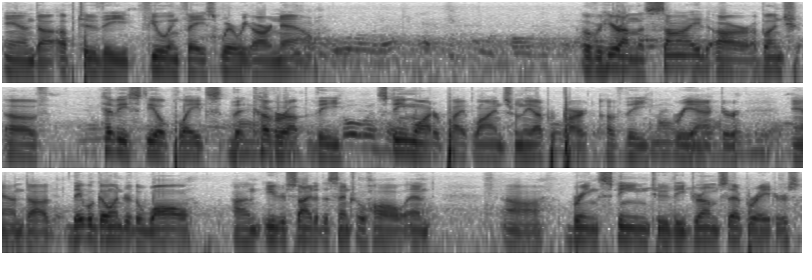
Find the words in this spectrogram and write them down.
and uh, up to the fueling face where we are now. Over here on the side are a bunch of heavy steel plates that cover up the steam water pipelines from the upper part of the reactor and uh, they will go under the wall on either side of the central hall and uh, bring steam to the drum separators.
